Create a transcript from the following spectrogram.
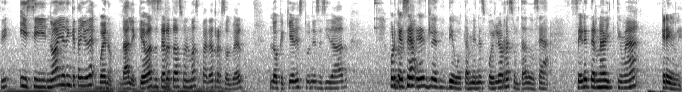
¿Sí? Y si no hay alguien que te ayude, bueno, dale, ¿qué vas a hacer de todas formas para resolver lo que quieres, tu necesidad? Porque ser, es, digo, también spoiler resultado, o sea, ser eterna víctima, créeme,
